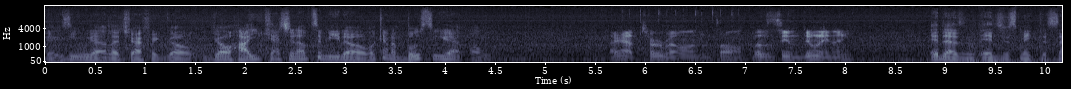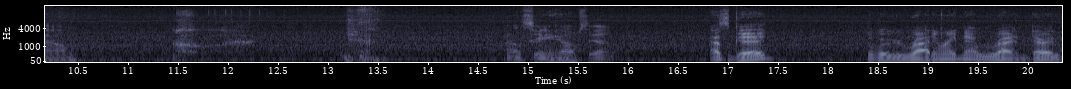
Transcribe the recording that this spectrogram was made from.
Yeah, you see, we gotta let traffic go. Yo, how you catching up to me though? What kind of boost do you have? Oh, I got turbo on. That's all. Doesn't seem to do anything. it doesn't. It just make the sound. I don't see any cops yet. That's good. So where we're riding right now? we're riding dirty.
